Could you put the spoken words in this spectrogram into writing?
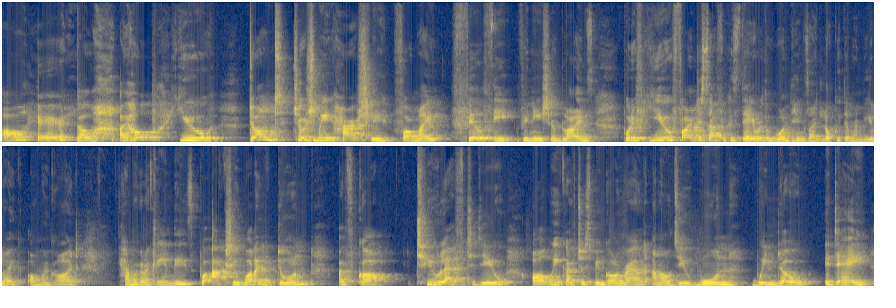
all hair. So I hope you don't judge me harshly for my filthy Venetian blinds. But if you find yourself, because they were the one things I'd look at them and be like, oh my God, how am I gonna clean these? But actually what I've done, I've got two left to do. All week I've just been going around and I'll do one window a day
